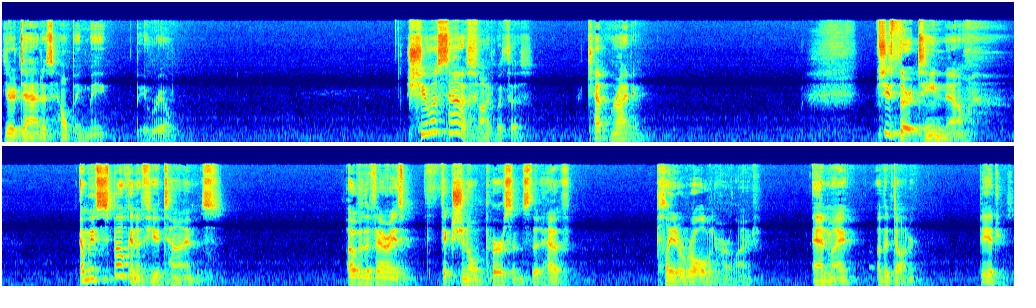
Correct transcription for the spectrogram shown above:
your dad is helping me be real. She was satisfied with this, kept writing. She's 13 now. And we've spoken a few times over the various fictional persons that have played a role in her life, and my other daughter, Beatrice.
